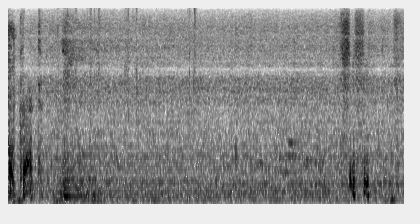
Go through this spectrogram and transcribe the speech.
Like cracked. arm crossed,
